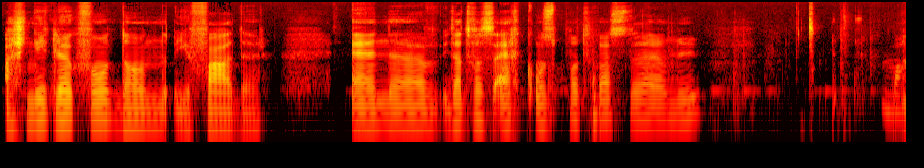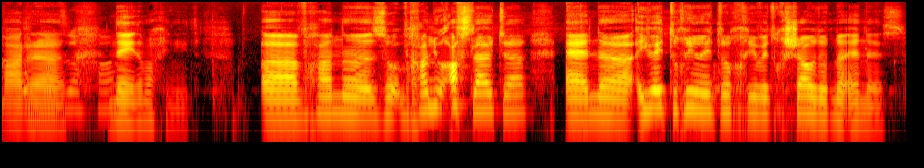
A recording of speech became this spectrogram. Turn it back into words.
Als je het niet leuk vond, dan je vader. En eh, dat was eigenlijk onze podcast eh, nu. Mag Maar, eh? Nee, dat mag je niet. Eh, we, gaan, eh, zo, we gaan nu afsluiten. En eh, je weet toch, je weet toch, je weet toch, shout-out naar NS.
